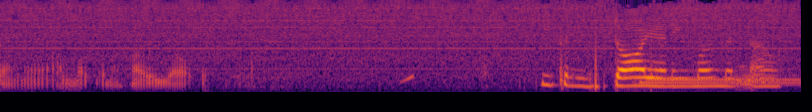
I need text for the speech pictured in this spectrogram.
I'm not gonna hurry up. He can die any moment now.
